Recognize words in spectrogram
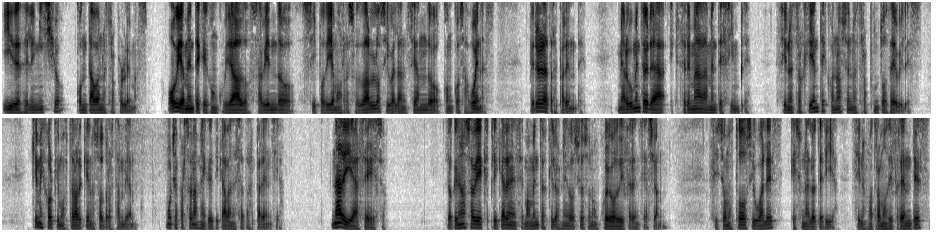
y desde el inicio contaba nuestros problemas. Obviamente que con cuidado, sabiendo si podíamos resolverlos y balanceando con cosas buenas, pero era transparente. Mi argumento era extremadamente simple. Si nuestros clientes conocen nuestros puntos débiles, ¿qué mejor que mostrar que nosotros también? Muchas personas me criticaban esa transparencia. Nadie hace eso. Lo que no sabía explicar en ese momento es que los negocios son un juego de diferenciación. Si somos todos iguales, es una lotería. Si nos mostramos diferentes,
